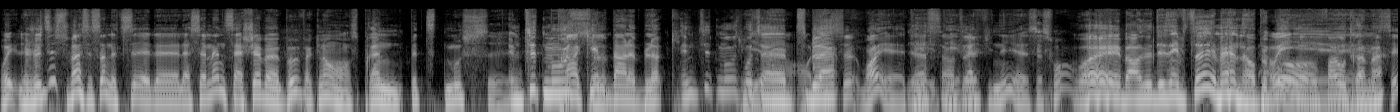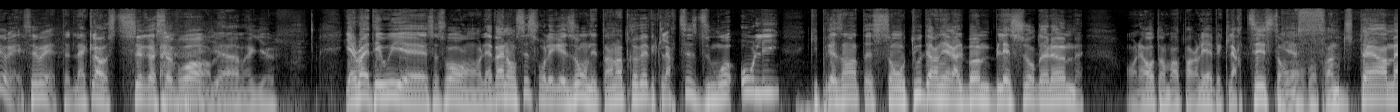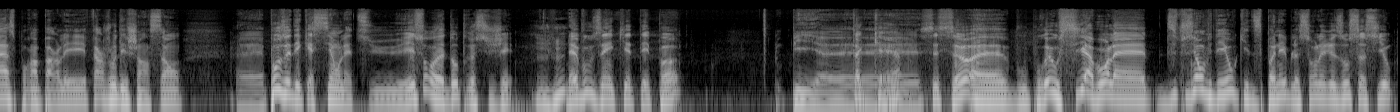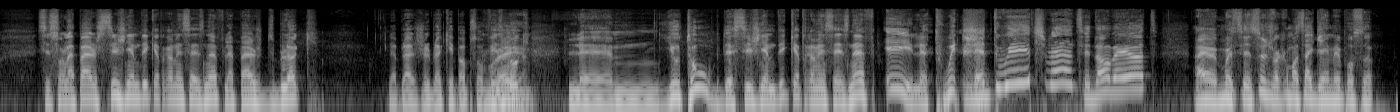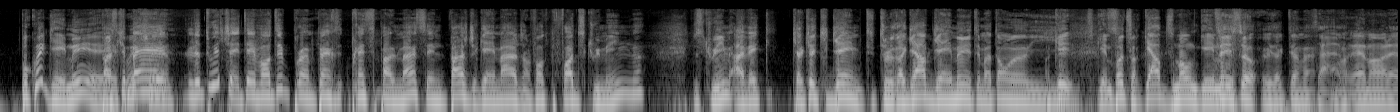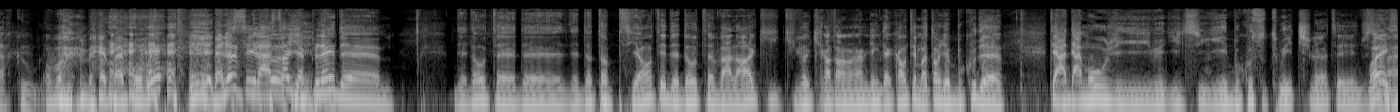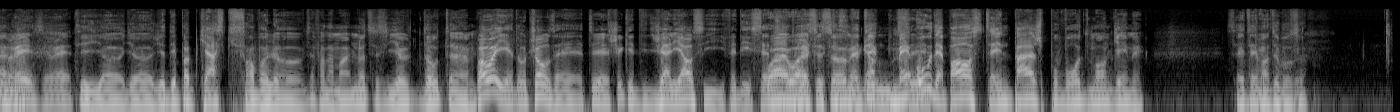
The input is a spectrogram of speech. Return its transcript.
Oui, le jeudi, souvent, c'est ça. notre- le- la semaine s'achève un peu. Fait que là, on se prend une petite mousse. euh, Une petite mousse. Tranquille dans le bloc. Une petite mousse, Puis, moi, c'est euh, un on- petit blanc. Ouais, euh, t'es raffiné euh, ce soir. Ouais, ben on a des invités, man. On peut Ah oui, pas faire euh, autrement. C'est vrai, c'est vrai. T'as de la classe. Tu sais recevoir. Yeah, ma gueule. Yeah, right, et oui, euh, ce soir, on l'avait annoncé sur les réseaux. On est en entrevue avec l'artiste du mois, Oli, qui présente son tout dernier album, Blessure de l'homme. On a hâte, on va en parler avec l'artiste. On Yes. va prendre du temps en masse pour en parler, faire jouer des chansons, euh, poser des questions là-dessus et sur euh, d'autres sujets. Mhm. Ne vous inquiétez pas. Puis, euh, c'est ça. euh, vous pourrez aussi avoir la diffusion vidéo qui est disponible sur les réseaux sociaux. C'est sur la page CJMD 96.9, la page du bloc, la page du bloc hip-hop sur Ouais. Facebook, le hum, YouTube de CJMD 96.9 et le Twitch. Le Twitch, man, c'est donc ben hot. Hey, moi, c'est sûr, je vais commencer à gamer pour ça. Pourquoi gamer? euh, Parce que Twitch, ben, euh, le Twitch a été inventé pr- pr- principalement, c'est une page de gamage, dans le fond, pour faire du streaming, là, du stream, avec quelqu'un qui game. Tu, tu le regardes gamer, tu sais, mettons, hein, il- OK, tu games pas, tu regardes du monde gamer. C'est ça, exactement. Ça a Ouais. vraiment l'air cool. Ben, ben, pour vrai. ben là, c'est la ça, il y a plein de, de d'autres euh, de, options, de d'autres valeurs qui, qui, rentrent en, ligne de compte. Et mettons, il y a beaucoup de. Tu Adamo, il, il, il est beaucoup sur Twitch, Ouais, c'est vrai, c'est vrai. Il y a, y y des podcasts qui s'en vont là, de même, Il y a d'autres. euh, Ouais, ouais, il y a d'autres choses. euh, je sais que DJ Alias, il fait des sets. Ouais, sur ouais, c'est ça. Mais, mais au départ, c'était une page pour voir du monde gamer. Ça a été inventé pour ça.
